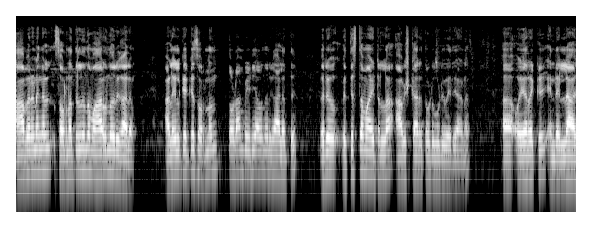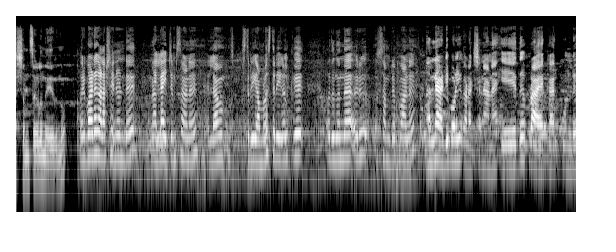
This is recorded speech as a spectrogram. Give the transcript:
ആഭരണങ്ങൾ സ്വർണത്തിൽ നിന്ന് മാറുന്ന ഒരു കാലം. ആളുകൾക്കൊക്കെ സ്വർണം തൊടാൻ പേടിയാവുന്ന ഒരു കാലത്ത് ഒരു വ്യത്യസ്തമായിട്ടുള്ള ആവിഷ്കാരത്തോടു കൂടി വരികയാണ്. ഒയറയ്ക്ക് എന്റെ എല്ലാ ആശംസകളും നേരുന്നു. ഒരുപാട് കളക്ഷൻ ഉണ്ട് നല്ല ഐറ്റംസ് ആണ്. എല്ലാം സ്ത്രീ നമ്മളെ സ്ത്രീകൾക്ക് ഒതുങ്ങുന്ന ഒരു സംരംഭമാണ്. നല്ല അടിപൊളി കണക്ഷനാണ് ഏത് പ്രായക്കാർക്കുണ്ട്?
